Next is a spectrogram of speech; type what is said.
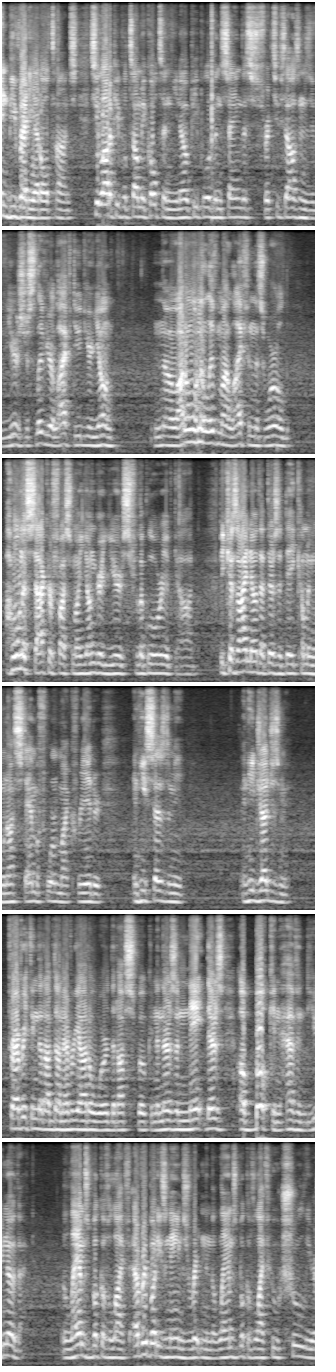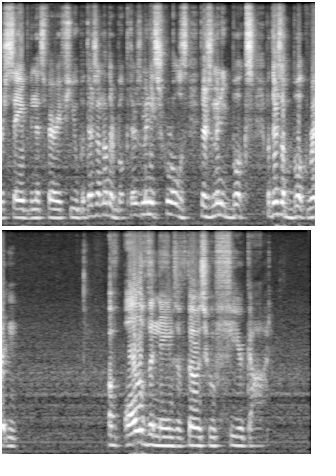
and be ready at all times? See, a lot of people tell me, Colton, you know, people have been saying this for 2,000s of years. Just live your life, dude. You're young. No, I don't want to live my life in this world. I want to sacrifice my younger years for the glory of God because I know that there's a day coming when I stand before my Creator and He says to me, and he judges me for everything that I've done, every idle word that I've spoken. And there's a na- there's a book in heaven. Do you know that? The Lamb's Book of Life. Everybody's name's written in the Lamb's Book of Life who truly are saved, and it's very few. But there's another book. There's many scrolls. There's many books. But there's a book written of all of the names of those who fear God.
